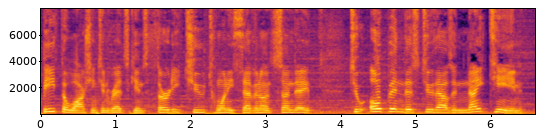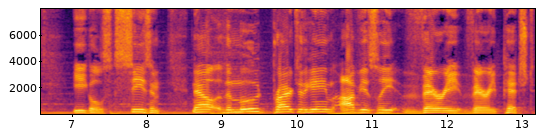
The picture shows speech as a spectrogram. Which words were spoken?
beat the Washington Redskins 32 27 on Sunday to open this 2019 Eagles season. Now, the mood prior to the game, obviously very, very pitched.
